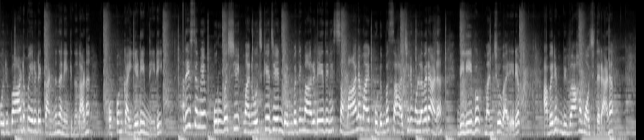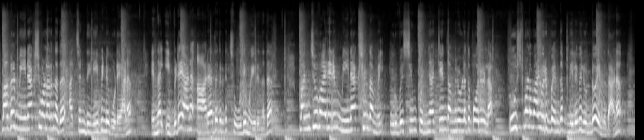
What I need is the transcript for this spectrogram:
ഒരുപാട് പേരുടെ കണ്ണ് നനയിക്കുന്നതാണ്. ഒപ്പം കയ്യടിയും നേടി. അതേസമയം ഉർവശി മനോജ് കെ ജയൻ ദമ്പതിമാരുടേതിന് സമാനമായ കുടുംബ സാഹചര്യമുള്ളവരാണ് ദിലീപും മഞ്ജു വാര്യരും. അവരും വിവാഹമോചിതരാണ്. മകൾ മീനാക്ഷി വളർന്നത് അച്ഛൻ ദിലീപിന്റെ കൂടെയാണ്. എന്നാൽ ഇവിടെയാണ് ആരാധകരുടെ ചോദ്യം ഉയരുന്നത് മഞ്ജു വാര്യരും മീനാക്ഷിയും തമ്മിൽ ഉർവശിയും കുഞ്ഞാറ്റയും തമ്മിലുള്ളതുപോലെയുള്ള ഊഷ്മളമായ ഒരു ബന്ധം നിലവിലുണ്ടോ എന്നതാണ്.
